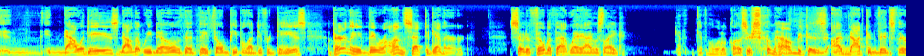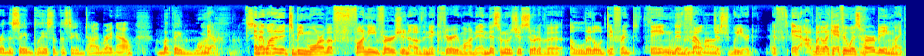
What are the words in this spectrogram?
nowadays, now that we know that they filmed people on different days, apparently they were on set together. So to film it that way, I was like, get get them a little closer somehow because I'm not convinced they're in the same place at the same time right now, but they were. Yeah. and I wanted it to be more of a funny version of the Nick Fury one, and this one was just sort of a, a little different thing that felt just weird. If it, uh, but like if it was her being like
